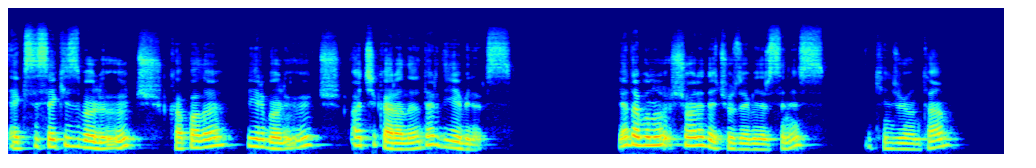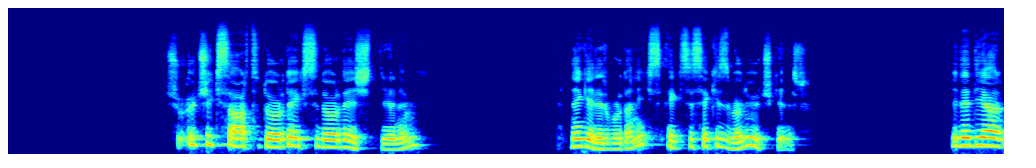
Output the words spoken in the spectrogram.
eksi 8 bölü 3 kapalı 1 bölü 3 açık aralığıdır diyebiliriz. Ya da bunu şöyle de çözebilirsiniz. İkinci yöntem. Şu 3x artı 4'e eksi 4'e eşitleyelim. Ne gelir buradan x? Eksi 8 bölü 3 gelir. Bir de diğer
